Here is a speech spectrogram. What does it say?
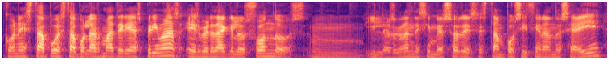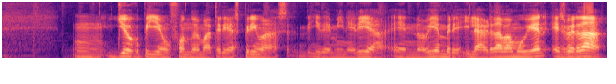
con esta apuesta por las materias primas. Es verdad que los fondos mm, y los grandes inversores están posicionándose ahí. Mm, yo pillé un fondo de materias primas y de minería en noviembre y la verdad va muy bien. Es verdad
